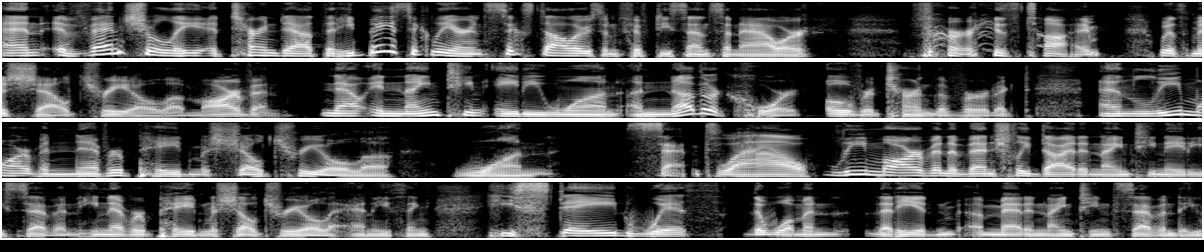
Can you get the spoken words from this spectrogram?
And eventually it turned out that he basically earned $6.50 an hour for his time with Michelle Triola Marvin. Now, in 1981, another court overturned the verdict, and Lee Marvin never paid Michelle Triola one cent. Wow. Lee Marvin eventually died in 1987. He never paid Michelle Triola anything. He stayed with the woman that he had uh, met in 1970.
